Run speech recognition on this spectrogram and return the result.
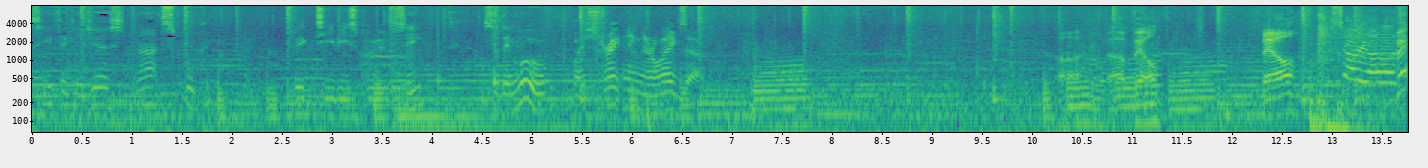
See if it can just not spook him. Big TV spook. See? So they move by straightening their legs out. Uh, uh, Bill? Bill? Sorry, Arlo. Bill!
